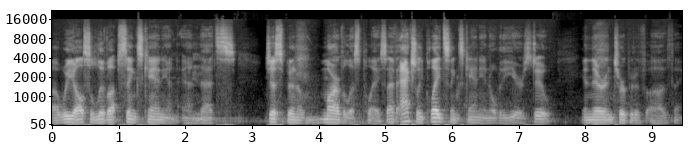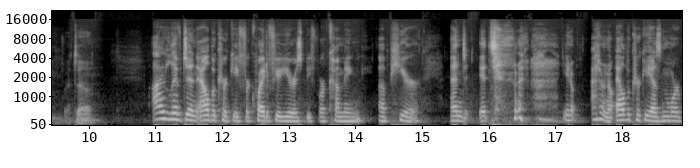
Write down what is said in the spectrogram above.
uh, we also live up Sinks Canyon, and that's just been a marvelous place. I've actually played Sinks Canyon over the years too, in their interpretive uh, thing. But uh, I lived in Albuquerque for quite a few years before coming up here, and it, you know, I don't know. Albuquerque has more.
